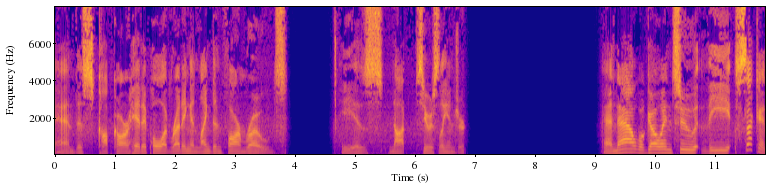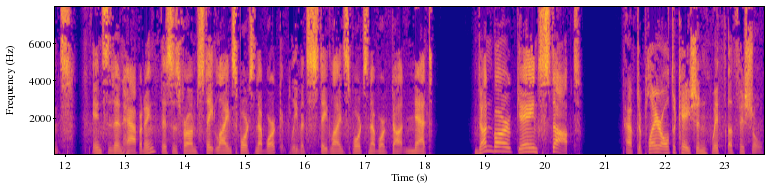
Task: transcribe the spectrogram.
and this cop car hit a pole at Reading and Langdon Farm roads. He is not seriously injured. And now we'll go into the second incident happening. This is from State Line Sports Network. I believe it's statelinesportsnetwork.net. Dunbar game stopped after player altercation with official.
